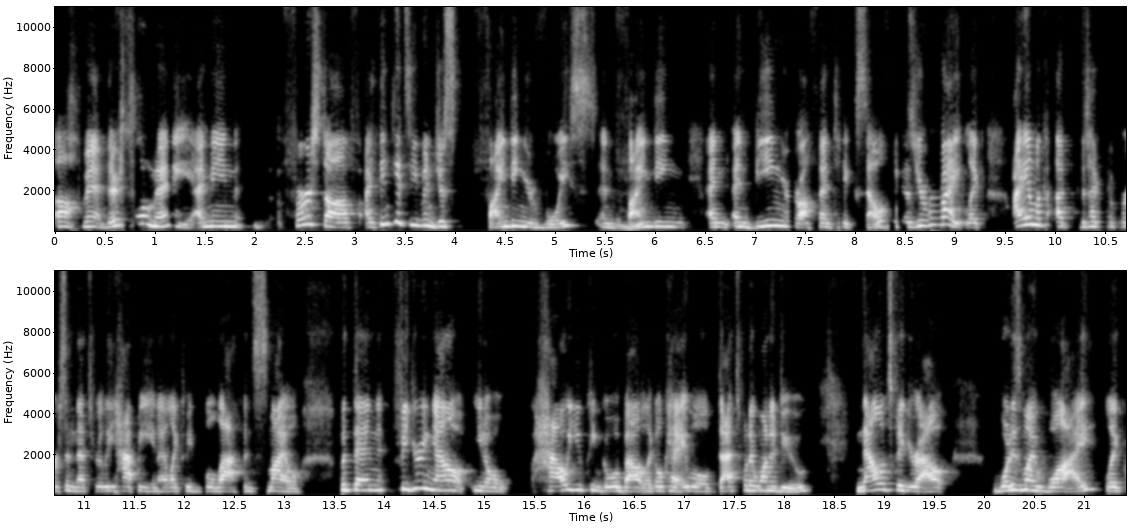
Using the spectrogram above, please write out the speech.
Oh man, there's so many. I mean, first off, I think it's even just finding your voice and mm-hmm. finding and and being your authentic self because you're right like i am a, a, the type of person that's really happy and i like to make people laugh and smile. But then figuring out you know how you can go about like okay well that's what i want to do. Now let's figure out what is my why? Like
